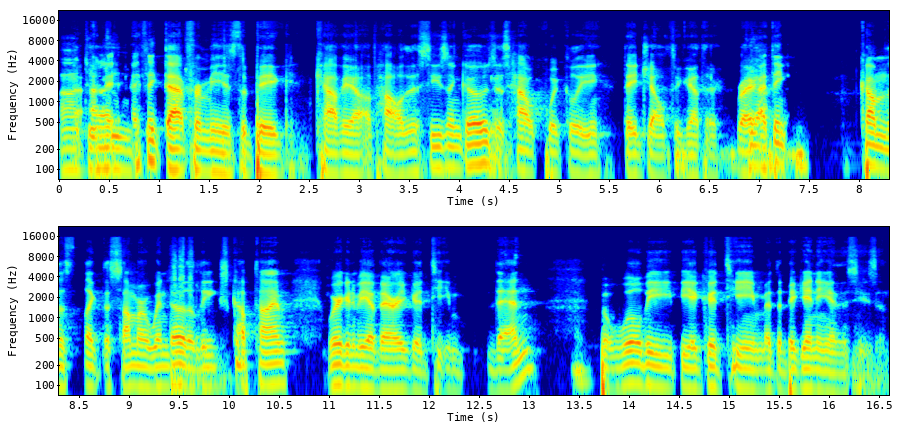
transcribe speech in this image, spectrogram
Uh, to, I. I think that for me is the big caveat of how this season goes is how quickly they gel together, right? Yeah. I think come the like the summer window, the league's cup time, we're going to be a very good team then, but we'll be be a good team at the beginning of the season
